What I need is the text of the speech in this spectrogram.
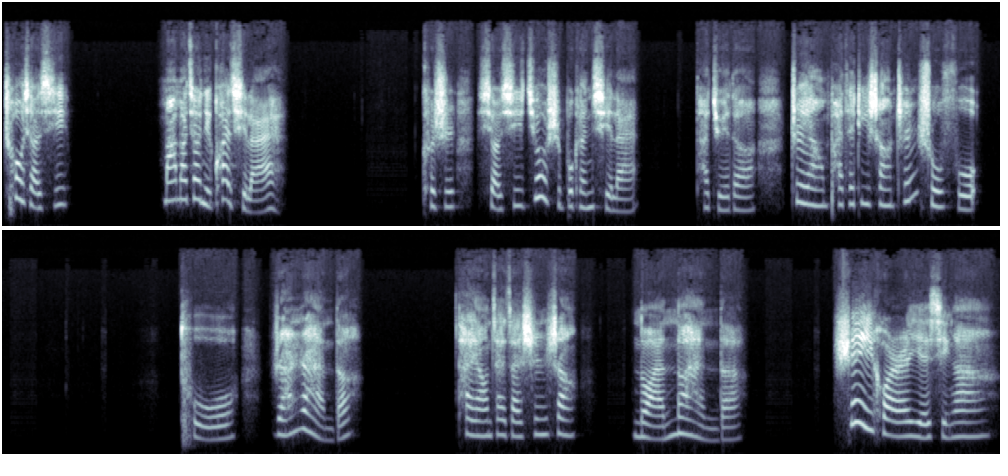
臭小溪！妈妈叫你快起来。可是小溪就是不肯起来，他觉得这样趴在地上真舒服，土软软的，太阳晒在身上暖暖的，睡一会儿也行啊。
